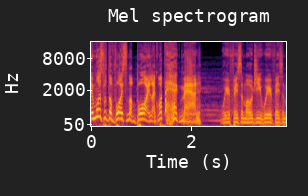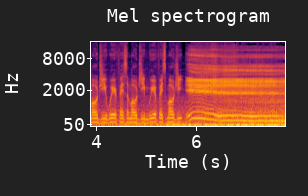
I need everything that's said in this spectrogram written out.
And what's with the voice on the boy? Like, what the heck, man? Weird face emoji, weird face emoji, weird face emoji, weird face emoji. Eee!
